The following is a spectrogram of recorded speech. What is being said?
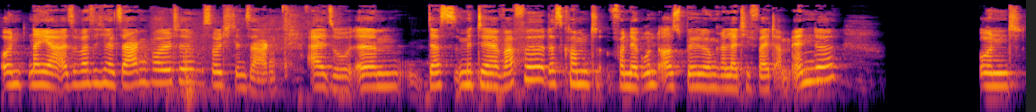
Und naja, also was ich halt sagen wollte, was wollte ich denn sagen? Also, ähm, das mit der Waffe, das kommt von der Grundausbildung relativ weit am Ende. Und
